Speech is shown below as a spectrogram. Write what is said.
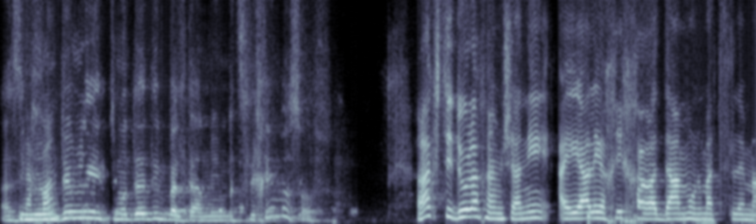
אז נכון. אם לומדים להתמודד עם בלת"מים, מצליחים בסוף. רק שתדעו לכם שאני, היה לי הכי חרדה מול מצלמה,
